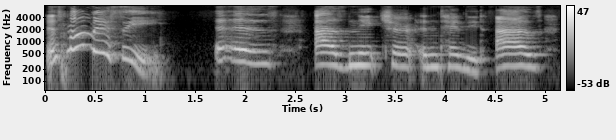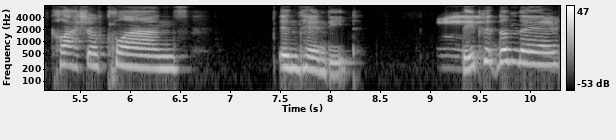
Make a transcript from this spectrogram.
It's not messy. It is as nature intended, as Clash of Clans intended. They put them there,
